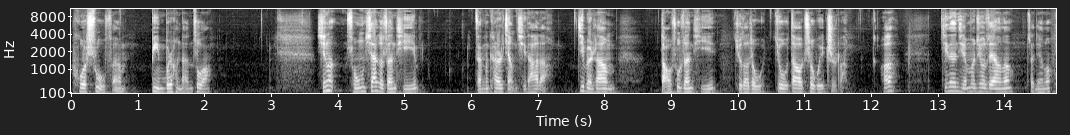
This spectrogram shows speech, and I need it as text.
或十五分并不是很难做。行了，从下个专题咱们开始讲其他的，基本上。导数专题就到这就到这为止了。好了，今天节目就这样了，再见喽。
